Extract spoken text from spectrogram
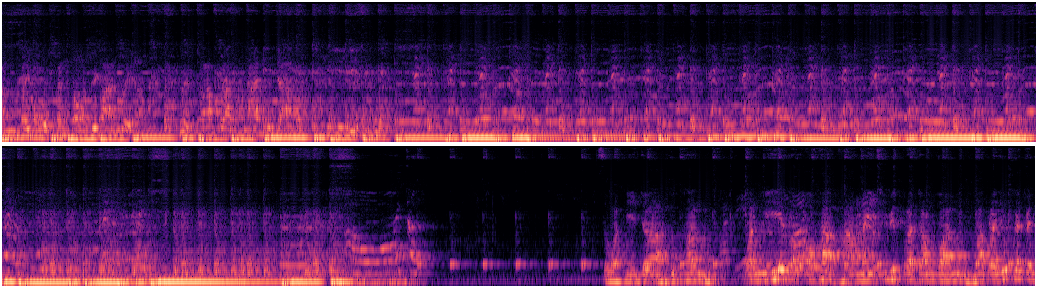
ันไปโบกกันต่อที่บ้านด้วยล่ะด้วยความปรารถนาดีจากทียี่สิบสวัสดีจ้าทุกท่าน วันนี้เราเอาท่าทางในชีวิตประจำวัน มาประยุกต์ให้เป็น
